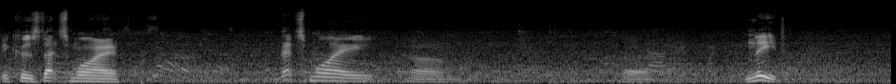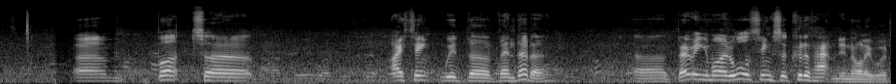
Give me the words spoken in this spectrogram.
because that's my that's my um, uh, need. Um, but uh, I think with the Vendetta, uh, bearing in mind all the things that could have happened in Hollywood,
